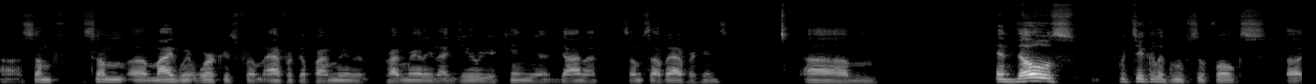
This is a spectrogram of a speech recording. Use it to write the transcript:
uh, some some uh, migrant workers from Africa, primarily primarily Nigeria, Kenya, Ghana, some South Africans, um, and those particular groups of folks. Uh,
